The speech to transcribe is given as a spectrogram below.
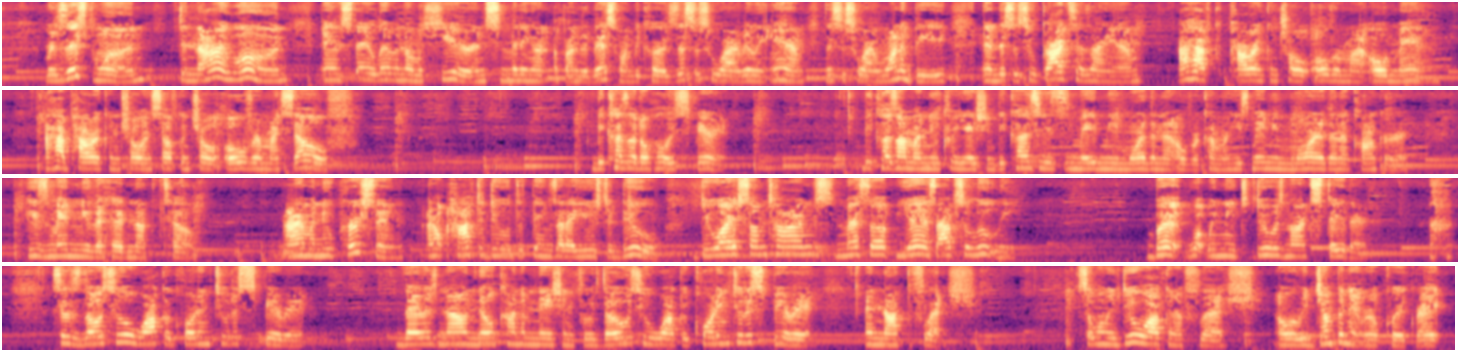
resist one, deny one, and stay living over here and submitting up under this one because this is who I really am. This is who I want to be, and this is who God says I am. I have power and control over my old man. I have power, control, and self control over myself because of the Holy Spirit. Because I'm a new creation. Because He's made me more than an overcomer. He's made me more than a conqueror. He's made me the head, not the tail. I am a new person. I don't have to do the things that I used to do. Do I sometimes mess up? Yes, absolutely. But what we need to do is not stay there. says, Those who walk according to the Spirit, there is now no condemnation for those who walk according to the Spirit and not the flesh. So when we do walk in the flesh, or we jump in it real quick, right?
